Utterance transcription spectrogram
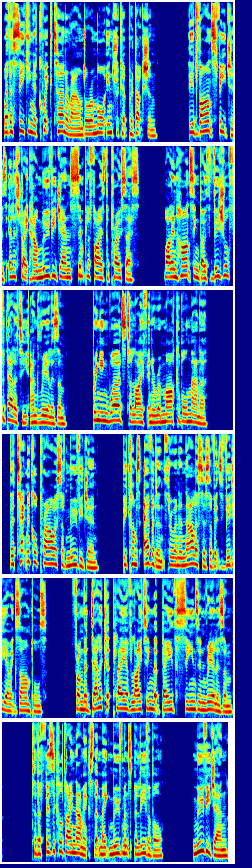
whether seeking a quick turnaround or a more intricate production. The advanced features illustrate how MovieGen simplifies the process while enhancing both visual fidelity and realism, bringing words to life in a remarkable manner. The technical prowess of MovieGen becomes evident through an analysis of its video examples, from the delicate play of lighting that bathes scenes in realism to the physical dynamics that make movements believable. MovieGen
